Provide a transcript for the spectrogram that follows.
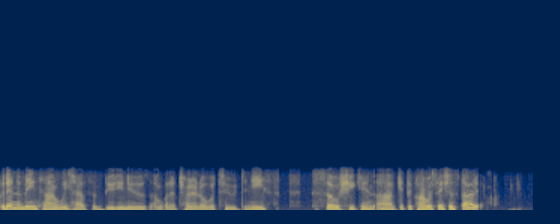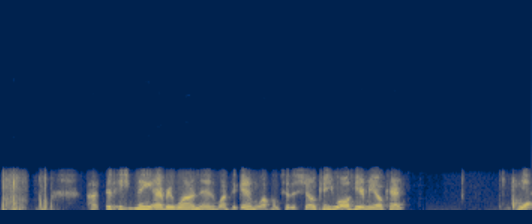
But in the meantime, we have some beauty news. I'm going to turn it over to Denise so she can uh, get the conversation started. Uh, good evening, everyone, and once again, welcome to the show. Can you all hear me okay? Yes.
